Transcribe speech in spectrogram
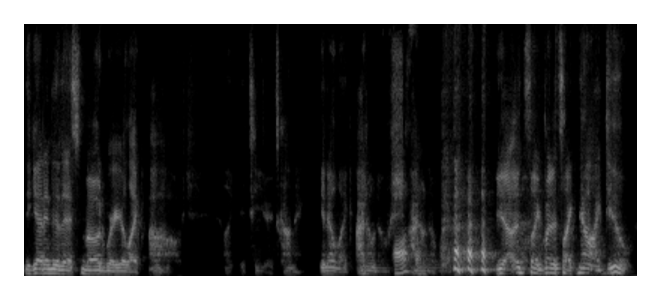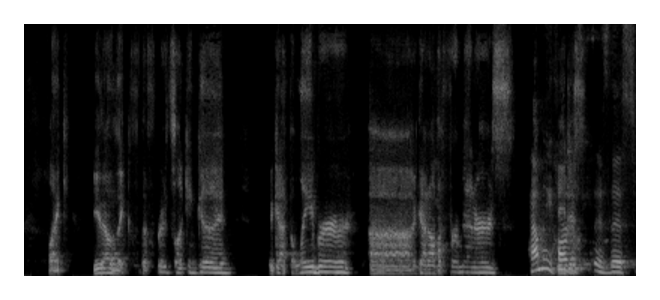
you get into this mode where you're like, oh, like it's here, it's coming. You know, like, I don't know. sh- I don't know. yeah it's like but it's like no i do like you know like the fruit's looking good we got the labor uh got all the fermenters How many just- harvests is this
